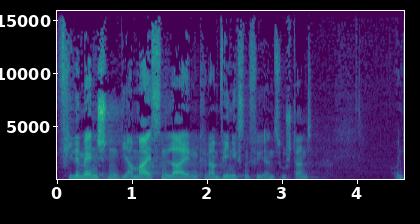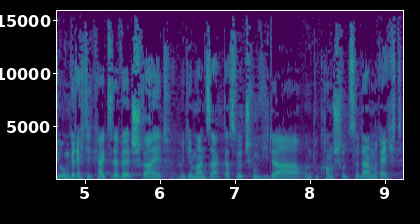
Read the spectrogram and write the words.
Viele Menschen, die am meisten leiden, können am wenigsten für ihren Zustand. Und die Ungerechtigkeit dieser Welt schreit. Wenn jemand sagt, das wird schon wieder und du kommst schon zu deinem Recht,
